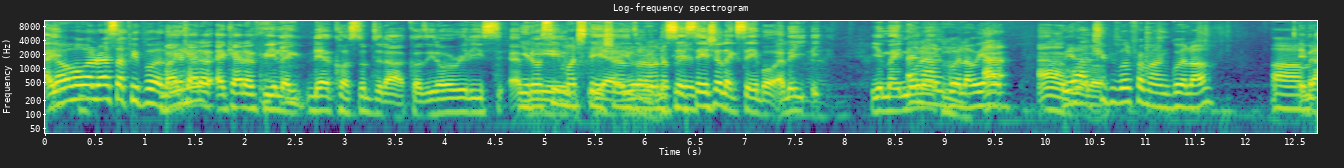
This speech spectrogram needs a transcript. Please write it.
I- the whole rest of people. But I kind of, I kind of feel like they're accustomed to that because you don't really, see, I You don't see much stations you don't around the see place. Statia like Saba. I mean, you might know and that. Anguilla. We had And- and we had three people from Anguilla. Yeah, but that's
